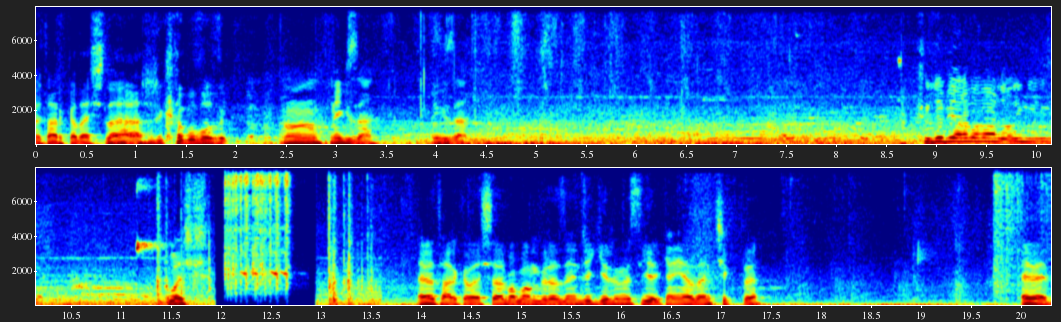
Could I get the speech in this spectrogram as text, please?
Evet arkadaşlar, kapı bozuk. Aa, ne güzel. Ne güzel. Şurada bir araba vardı alayım geleyim. Ulaş. Evet arkadaşlar, babam biraz önce girilmesi gereken yerden çıktı. Evet,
